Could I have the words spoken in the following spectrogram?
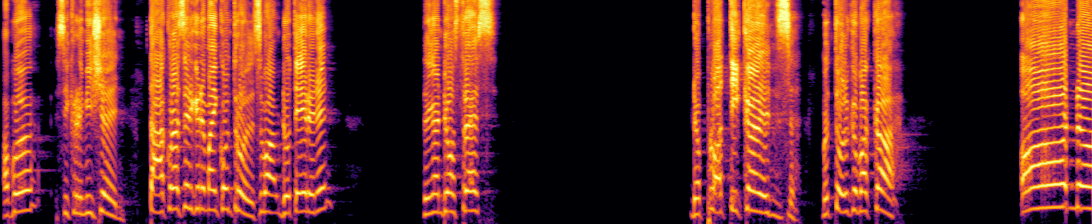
Apa? Secret mission. Tak, aku rasa dia kena main control. Sebab Dota Aaron kan? Dengan door stress. The plot thickens. Betul ke bakar? Oh no.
